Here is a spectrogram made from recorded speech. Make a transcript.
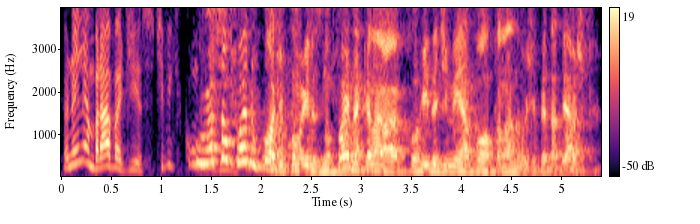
eu nem lembrava disso. Tive que o Russell foi no pódio com eles, não foi naquela corrida de meia volta lá no GP da Bélgica?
